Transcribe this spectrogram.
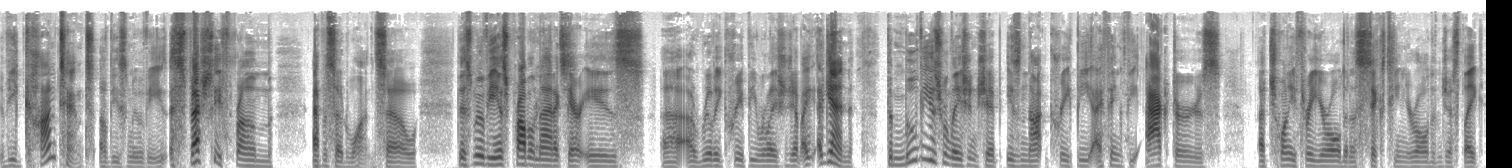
the content of these movies, especially from episode one. So this movie is problematic. There is uh, a really creepy relationship. I, again, the movie's relationship is not creepy. I think the actors, a 23 year old and a 16 year old, and just like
